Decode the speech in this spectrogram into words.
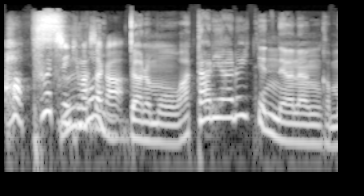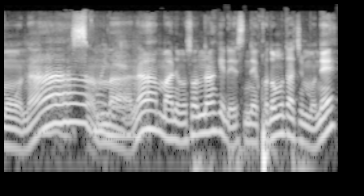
あプーチン来ましたか。だからもう渡り歩いてんだよなんかもうな、ね。まあな。まあでもそんなわけでですね子供たちもね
